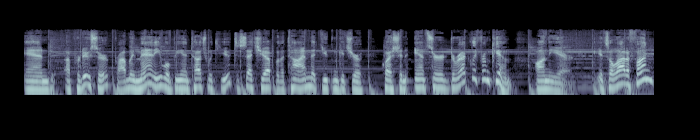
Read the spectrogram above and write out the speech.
And a producer, probably Manny, will be in touch with you to set you up with a time that you can get your question answered directly from Kim on the air. It's a lot of fun,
